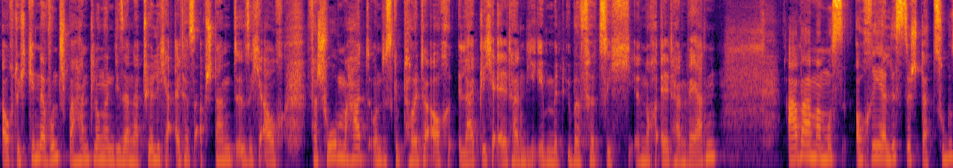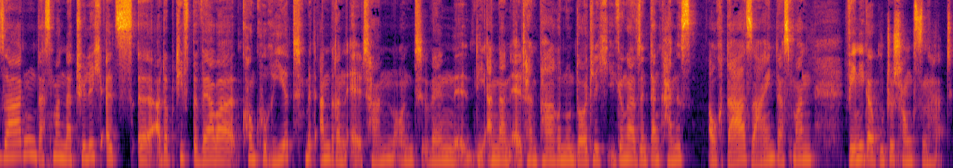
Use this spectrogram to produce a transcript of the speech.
auch durch Kinderwunschbehandlungen dieser natürliche Altersabstand sich auch verschoben hat. Und es gibt heute auch leibliche Eltern, die eben mit über 40 noch Eltern werden. Aber man muss auch realistisch dazu sagen, dass man natürlich als äh, Adoptivbewerber konkurriert mit anderen Eltern. Und wenn die anderen Elternpaare nun deutlich jünger sind, dann kann es auch da sein, dass man weniger gute Chancen hat.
